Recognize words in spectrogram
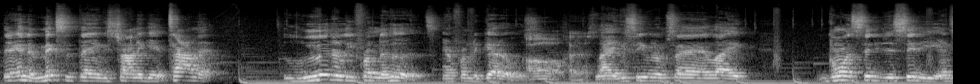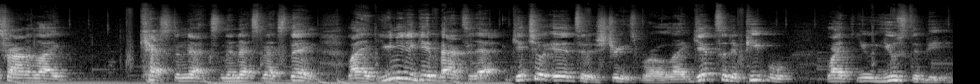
they're in the mix of things trying to get talent, literally from the hoods and from the ghettos. oh, okay. Like you see what I'm saying? Like going city to city and trying to like catch the next the next next thing. Like you need to get back to that. Get your ear to the streets, bro. Like get to the people like you used to be.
